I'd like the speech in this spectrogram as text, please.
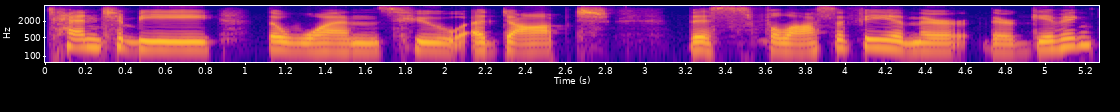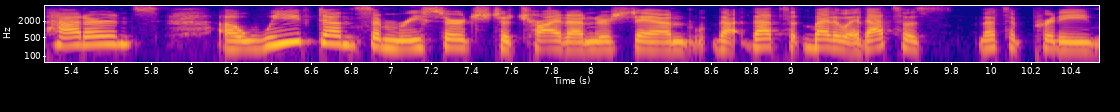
tend to be the ones who adopt this philosophy and their their giving patterns. Uh, we've done some research to try to understand that. That's by the way, that's a that's a pretty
